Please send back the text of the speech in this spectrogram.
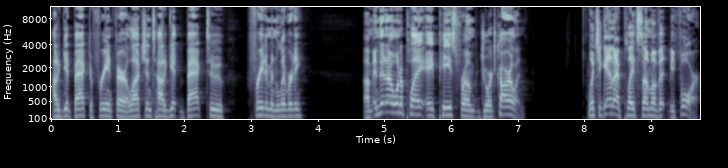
how to get back to free and fair elections, how to get back to freedom and liberty. Um, and then I want to play a piece from George Carlin, which again, I played some of it before.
